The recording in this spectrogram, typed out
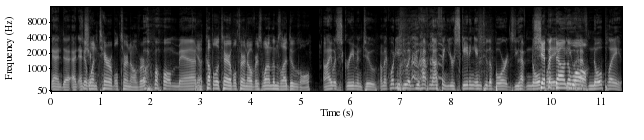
and uh, and, and So one terrible turnover. oh man, Yeah, a couple of terrible turnovers. One of them's led to a goal. I was screaming too. I'm like, what are you doing? You have nothing. You're skating into the boards. You have no Ship it play. down the you wall. have no play.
